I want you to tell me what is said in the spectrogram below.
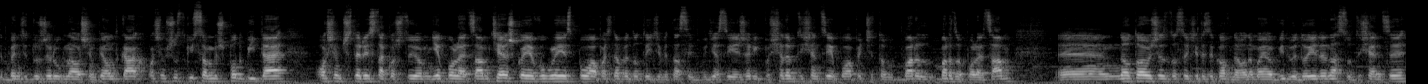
E, Będzie duży ruch na 8 piątkach. 8 szóstki są już podbite, 8400 kosztują, nie polecam. Ciężko je w ogóle jest połapać nawet do tej 19-20. Jeżeli po 7000 je połapiecie, to bar bardzo polecam. E, No to już jest dosyć ryzykowne, one mają widły do 11 tysięcy.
